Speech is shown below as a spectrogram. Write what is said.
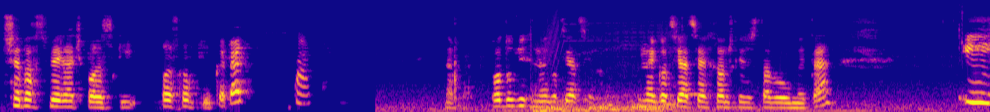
trzeba wspierać Polski, polską piłkę, tak? Tak. Dobra. Po długich negocjacjach, negocjacjach rączki zostały umyte. I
